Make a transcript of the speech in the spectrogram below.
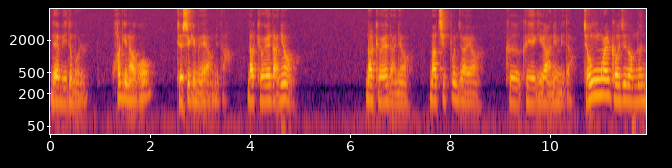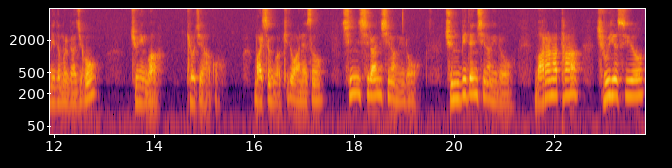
내 믿음을 확인하고 되새김해야 합니다. 나 교회 다녀. 나 교회 다녀. 나 직분자야. 그, 그 얘기가 아닙니다. 정말 거짓 없는 믿음을 가지고 주님과 교제하고 말씀과 기도 안에서 신실한 신앙으로 준비된 신앙으로 마라나타 주 예수여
